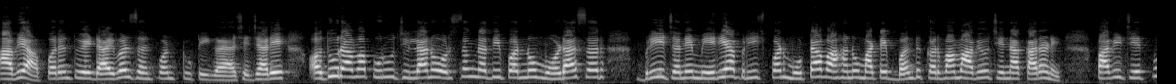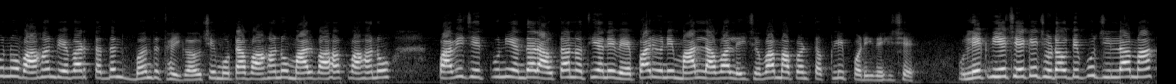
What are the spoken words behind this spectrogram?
આવ્યા, પરંતુ એ ડાયવર્ઝન પણ તૂટી ગયા છે. જ્યારે અધુરામાં પૂરું જિલ્લાનો ઓરસંગ નદી પરનો મોડાસર બ્રિજ અને મેરિયા બ્રિજ પણ મોટા વાહનો માટે બંધ કરવામાં આવ્યો, જેના કારણે પાવી જેતપુરનો વાહન વ્યવહાર તદ્દન બંધ થઈ ગયો છે. મોટા વાહનો માલવાહક વાહનો પાવી જેતપુરની અંદર આવતા નથી અને વેપારીઓને માલ લાવવા લઈ જવામાં પણ તકલીફ પડી રહી છે. ઉલ્લેખનીય છે કે છોટાઉદેપુર જિલ્લામાં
